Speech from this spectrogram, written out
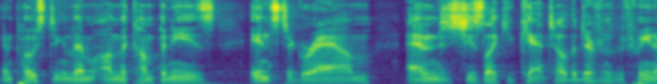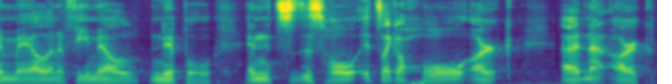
and posting them on the company's Instagram. And she's like, you can't tell the difference between a male and a female nipple. And it's this whole, it's like a whole arc. Uh, not arc,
